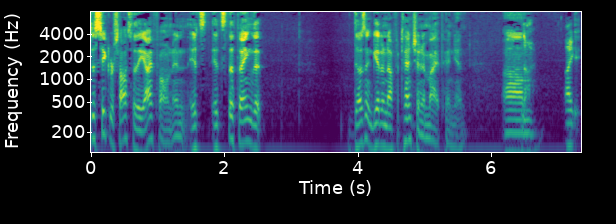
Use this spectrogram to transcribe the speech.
the secret sauce of the iPhone, and it's it's the thing that doesn't get enough attention, in my opinion. I,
